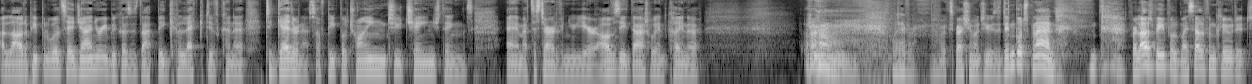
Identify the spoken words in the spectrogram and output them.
a lot of people will say January because it's that big collective kind of togetherness of people trying to change things um, at the start of a new year. Obviously, that went kind of. whatever expression you want to use, it didn't go to plan for a lot of people, myself included,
